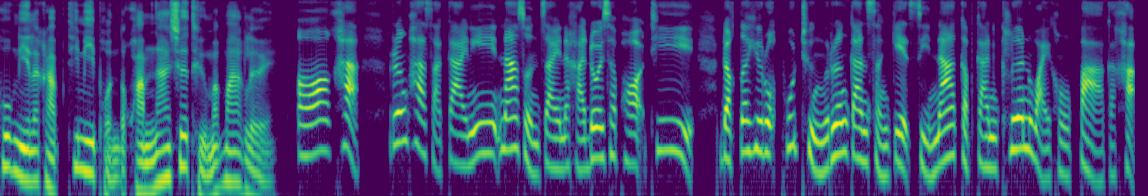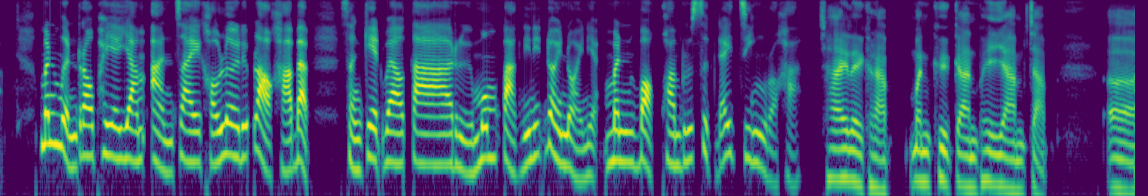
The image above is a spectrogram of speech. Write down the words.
พวกนี้แหละครับที่มีผลต่อความน่าเชื่อถือมากๆเลยอ๋อค่ะ เรื่องภาษากายนี่น่าสนใจนะคะ โดยเฉพาะที่ดรฮิโรพูดถึงเรื่องการสังเกตสีหน้ากับการเคลื่อนไหวของปากอะค่ะ มันเหมือนเราพยายามอ่านใจเขาเลยหรือเปล่าคะแบบสังเกตแววตาหรือมุมปากนิดๆหน่อยๆเนี่ยมันบอกความรู้สึกได้จริงเหรอคะใช่เลยครับ มันคือการพยายามจับเอ่อ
